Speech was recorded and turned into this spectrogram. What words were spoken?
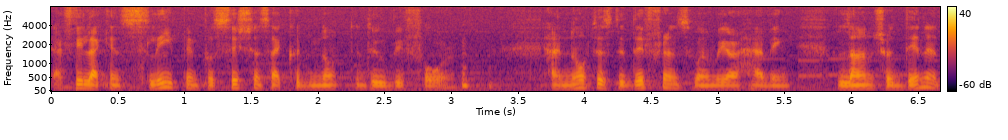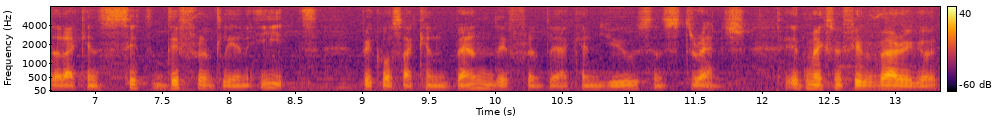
I feel I can sleep in positions I could not do before. I notice the difference when we are having lunch or dinner that I can sit differently and eat because I can bend differently, I can use and stretch. It makes me feel very good.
